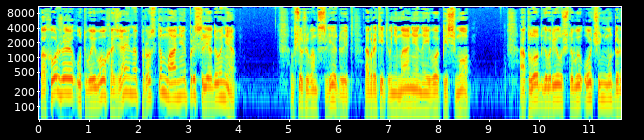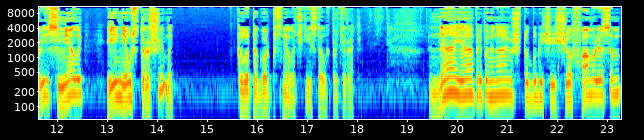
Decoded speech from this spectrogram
Похоже, у твоего хозяина просто мания преследования — все же вам следует обратить внимание на его письмо. Оплот говорил, что вы очень мудры, смелы и неустрашимы. Клотогорб снял очки и стал их протирать. Да, я припоминаю, что, будучи еще фамулесом,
